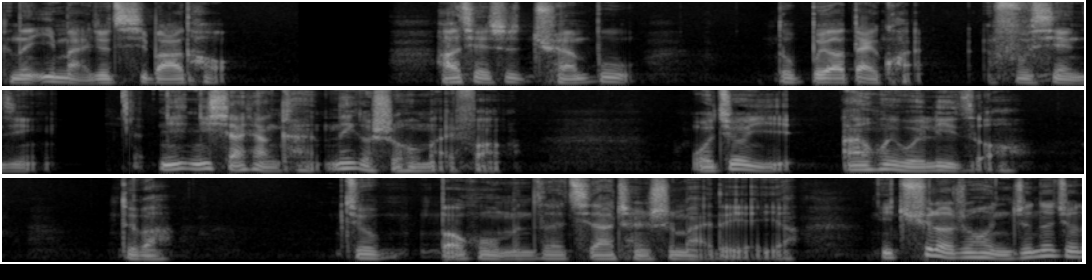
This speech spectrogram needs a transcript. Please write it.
可能一买就七八套，而且是全部都不要贷款，付现金。你你想想看，那个时候买房，我就以。安徽为例子啊，对吧？就包括我们在其他城市买的也一样。你去了之后，你真的就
